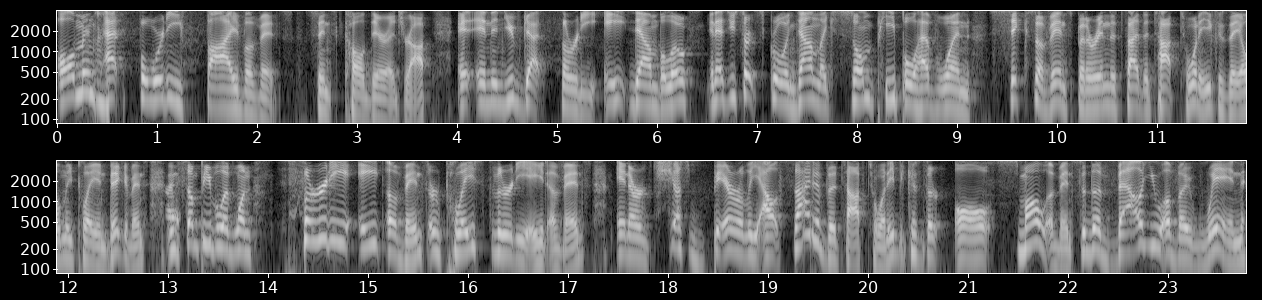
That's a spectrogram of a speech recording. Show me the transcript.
Almonds at 45 events since Caldera dropped. And, and, then you've got 38 down below. And as you start scrolling down, like some people have won six events but are inside the top 20 because they only play in big events. And some people have won 38 events or placed 38 events and are just barely outside of the top 20 because they're all small events. So the value of a win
